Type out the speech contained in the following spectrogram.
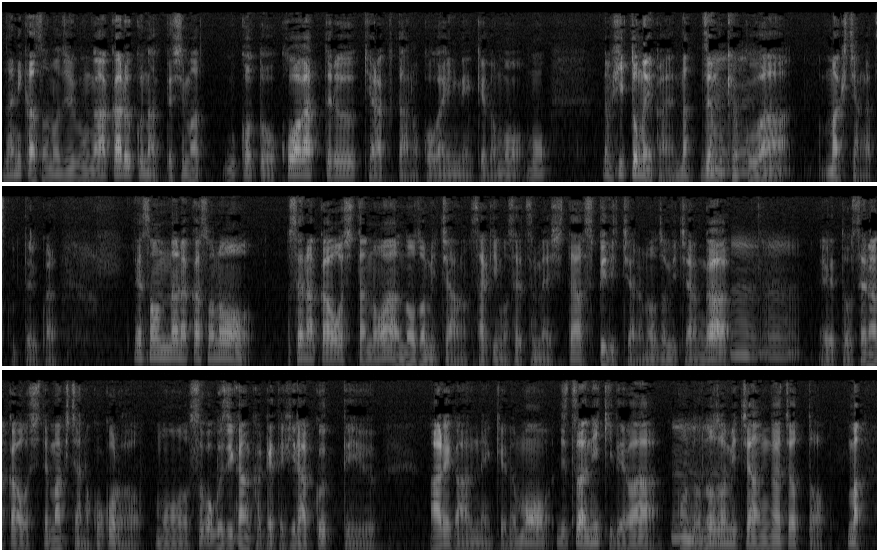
何かその自分が明るくなってしまうことを怖がってるキャラクターの子がいんねんけども、もう、でもヒットメーカーやんな。全部曲は、マキちゃんが作ってるから。で、そんな中、その、背中を押したのは、のぞみちゃん。さっきも説明したスピリチュアルのぞみちゃんが、うんうん。えっ、と、背中を押して、マキちゃんの心を、もうすごく時間かけて開くっていう、あれがあんねんけども、実は2期では、今度うん。うんのぞみちゃんがちょっと、まあ、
